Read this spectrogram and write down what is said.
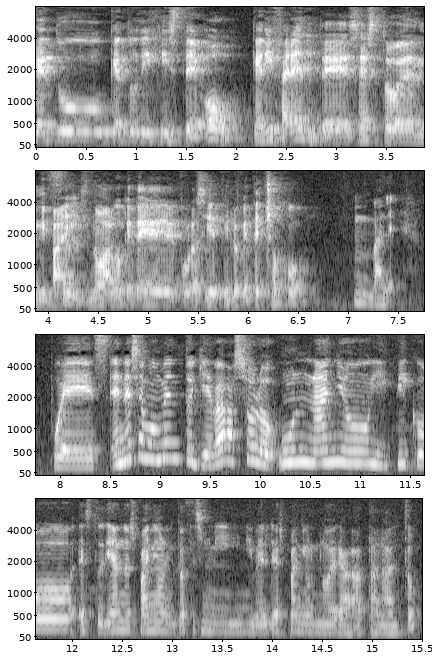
que tú, que tú dijiste, oh, qué diferente es esto en mi país, ¿no? Algo que te, por así decirlo, que te chocó. Vale, pues en ese momento llevaba solo un año y pico estudiando español, entonces mi nivel de español no era tan alto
